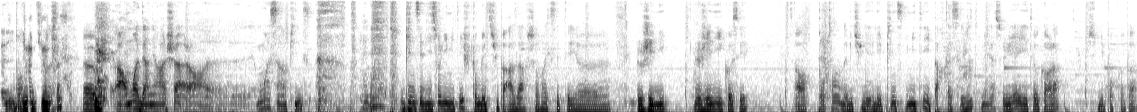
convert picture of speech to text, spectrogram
Vas-y, Bon, tout. Euh, alors moi, dernier achat, alors euh, moi c'est un pins. Pins édition limitée, je suis tombé dessus par hasard. Je savais que c'était euh, le génie, le génie écossais. Alors pourtant, d'habitude, les, les pins limités ils partent assez vite, mais là, celui-là, il était encore là. Je me suis dit pourquoi pas.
